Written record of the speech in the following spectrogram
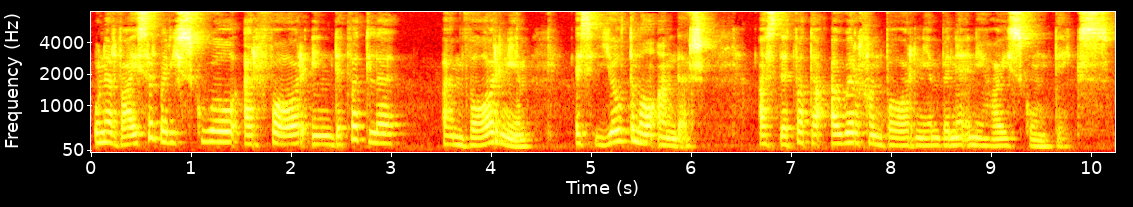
onderwyser by die skool ervaar en dit wat hulle um, waarneem is heeltemal anders as dit wat 'n ouer gaan waarneem binne in die huiskonteks.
